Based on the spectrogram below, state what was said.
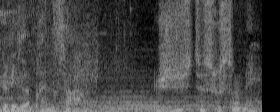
Grise apprenne ça. Juste sous son nez.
